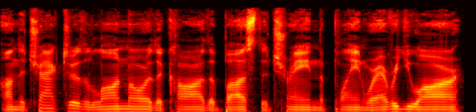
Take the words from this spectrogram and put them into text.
on the tractor, the lawnmower, the car, the bus, the train, the plane, wherever you are,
